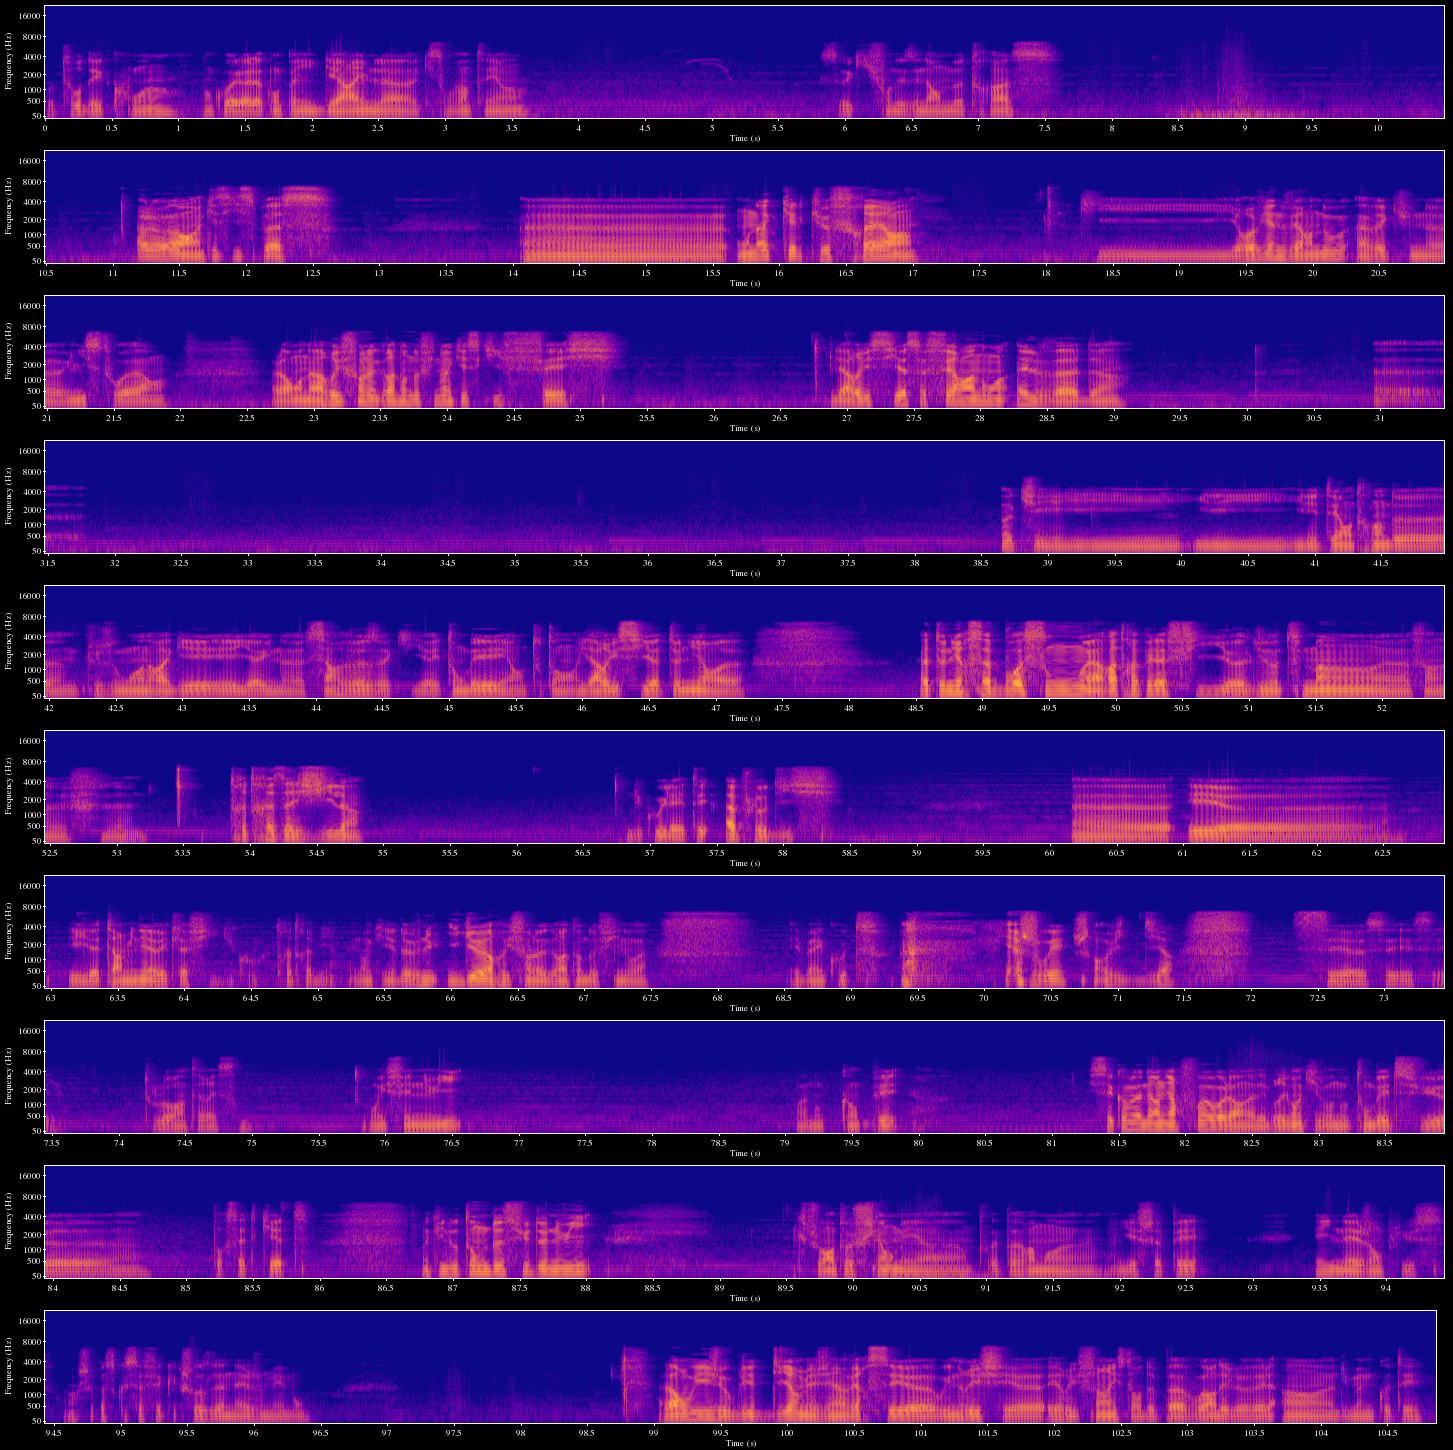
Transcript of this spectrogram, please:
autour des coins. Donc ouais la compagnie de Garheim là qui sont 21. Ceux qui font des énormes traces. Alors, qu'est-ce qui se passe? Euh, On a quelques frères qui reviennent vers nous avec une histoire. Alors on a Ruffin le gradin dauphinois, qu'est-ce qu'il fait? Il a réussi à se faire un nom à Elvad. Euh... Ok, il, était en train de plus ou moins draguer et il y a une serveuse qui est tombée et en tout temps il a réussi à tenir euh, à tenir sa boisson, à rattraper la fille euh, d'une autre main, euh, enfin euh, très très agile. Du coup il a été applaudi. et, il a terminé avec la fille du coup, très très bien. Et donc il est devenu Iger, Ruffin le gratin dauphinois. Et eh ben écoute, bien joué j'ai envie de dire. C'est toujours intéressant. Bon il fait nuit, on va donc camper. C'est comme la dernière fois, voilà, on a des brigands qui vont nous tomber dessus euh, pour cette quête. Donc ils nous tombent dessus de nuit. C'est toujours un peu chiant mais euh, on pouvait pas vraiment euh, y échapper. Et il neige en plus. Alors je sais pas ce que ça fait quelque chose la neige mais bon. Alors oui j'ai oublié de dire mais j'ai inversé Winrich et, Ruffin histoire de pas avoir des level 1 du même côté.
